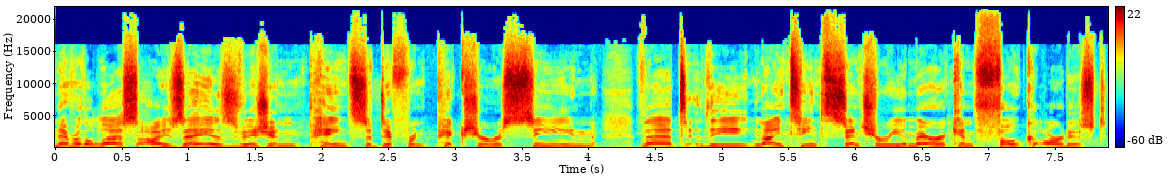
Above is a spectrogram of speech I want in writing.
Nevertheless, Isaiah's vision paints a different picture, a scene that the 19th century American folk artist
